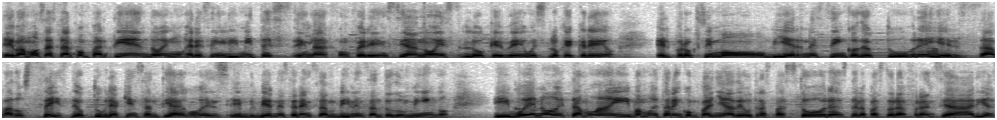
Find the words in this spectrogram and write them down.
eh, vamos a estar compartiendo en Mujeres Sin Límites, en la conferencia No es lo que veo, es lo que creo, el próximo viernes 5 de octubre y el sábado 6 de octubre aquí en Santiago. El, Sí. el viernes será en San Bill, en Santo Domingo. Y bueno, estamos ahí, vamos a estar en compañía de otras pastoras, de la pastora Francia Arias,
